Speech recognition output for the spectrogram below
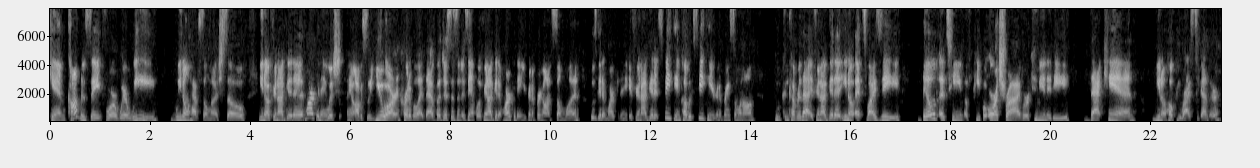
can compensate for where we we don't have so much. So, you know, if you're not good at marketing, which you know, obviously you are incredible at that, but just as an example, if you're not good at marketing, you're going to bring on someone who's good at marketing. If you're not good at speaking, public speaking, you're going to bring someone on who can cover that. If you're not good at, you know, XYZ, build a team of people or a tribe or a community that can, you know, help you rise together.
